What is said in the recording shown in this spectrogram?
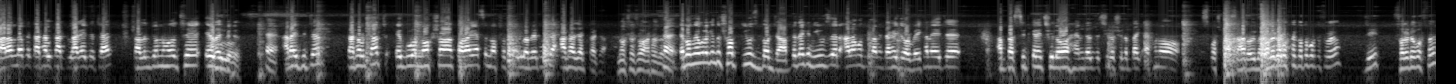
বারান্দাতে কাঁঠাল কাঠ লাগাইতে চায় তাদের জন্য হচ্ছে এগুলো। হ্যাঁ আড়াই ফিটের কাঁঠাল কাঠ এগুলো নকশা করাই আছে নকশা সহ এগুলো রেট হচ্ছে আট হাজার টাকা। নকশা সহ আট হাজার। হ্যাঁ এবং এগুলো কিন্তু সব ইউজ দরজা। আপনি দেখেন ইউজের আলামত আমি দেখাইতে পারব। এখানে এই যে আপনার সিটকানি ছিল হ্যান্ডেল যে ছিল সেটা এখনও স্পষ্ট আছে। আর ওইভাবে সলিড অবস্থায় কত পড়তেছে ভাইয়া? জি? সলিড অবস্থায়?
